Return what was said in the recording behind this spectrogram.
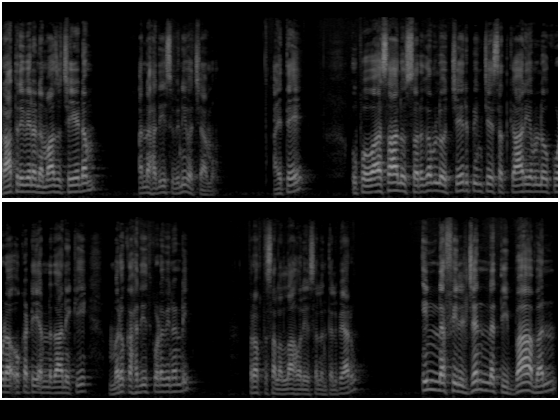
రాత్రివేళ నమాజు చేయడం అన్న హదీసు విని వచ్చాము. అయితే ఉపవాసాలు స్వర్గంలో చేర్పించే సత్కార్యంలో కూడా ఒకటి అన్నదానికి మరొక హదీస్ కూడా వినండి. ప్రవక్త సల్లల్లాహు అలైహి వసలం తెలిపారు ఇన్నఫిల్ జన్నతి బాబన్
